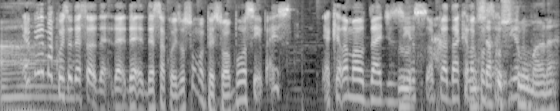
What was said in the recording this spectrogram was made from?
Ah. É a mesma coisa dessa, de, de, dessa coisa. Eu sou uma pessoa boa, assim, mas é aquela maldadezinha hum, só pra dar aquela não se acostuma, né?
